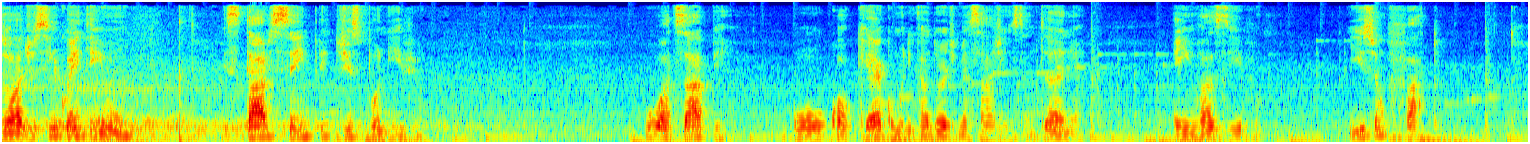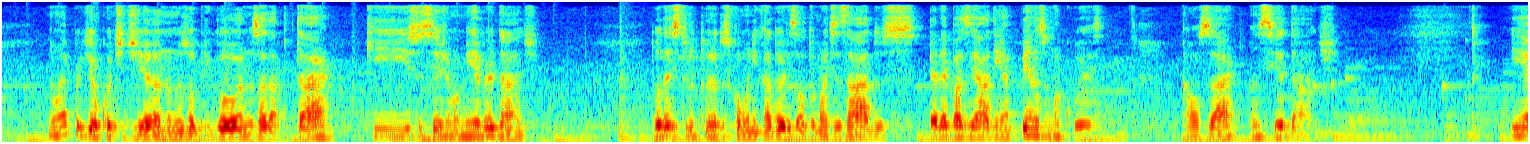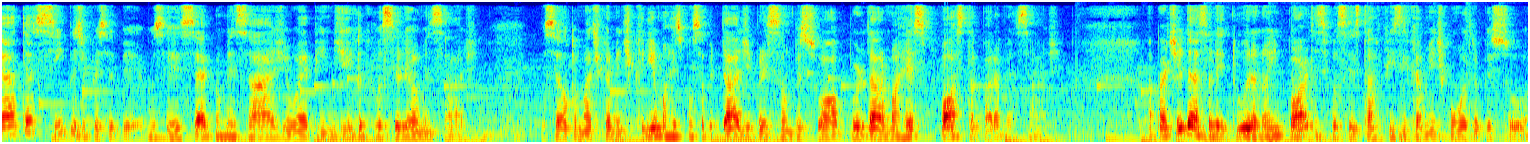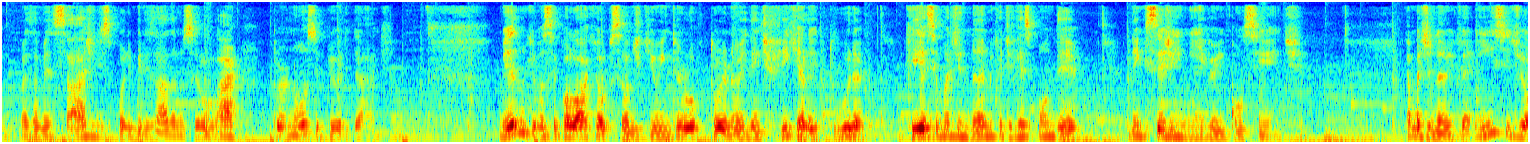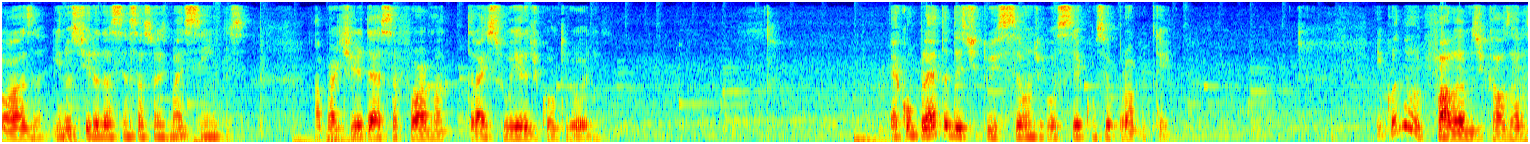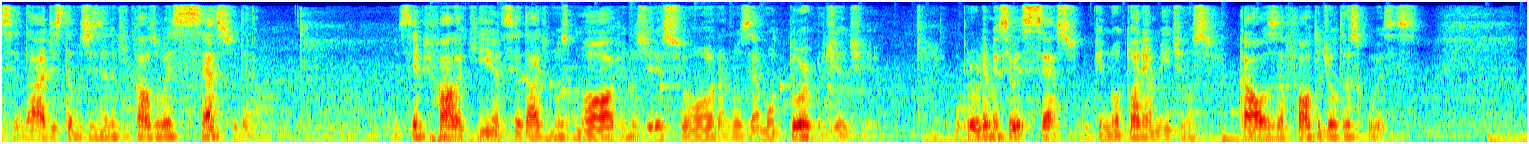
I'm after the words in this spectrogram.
Episódio 51 Estar sempre disponível. O WhatsApp ou qualquer comunicador de mensagem instantânea é invasivo. E isso é um fato. Não é porque o cotidiano nos obrigou a nos adaptar que isso seja uma meia verdade. Toda a estrutura dos comunicadores automatizados ela é baseada em apenas uma coisa: causar ansiedade. E é até simples de perceber. Você recebe uma mensagem, o app indica que você leu a mensagem. Você automaticamente cria uma responsabilidade e pressão pessoal por dar uma resposta para a mensagem. A partir dessa leitura, não importa se você está fisicamente com outra pessoa, mas a mensagem disponibilizada no celular tornou-se prioridade. Mesmo que você coloque a opção de que o interlocutor não identifique a leitura, cria-se uma dinâmica de responder, nem que seja em nível inconsciente. É uma dinâmica insidiosa e nos tira das sensações mais simples, a partir dessa forma traiçoeira de controle. É a completa destituição de você com seu próprio tempo. E quando falamos de causar ansiedade, estamos dizendo que causa o excesso dela. A gente sempre fala que a ansiedade nos move, nos direciona, nos é motor para o dia a dia. O problema é seu excesso, o que notoriamente nos causa falta de outras coisas.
